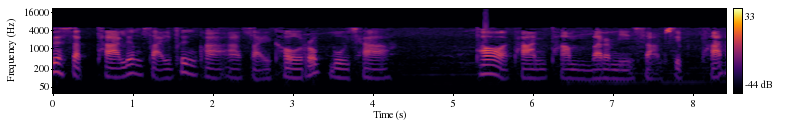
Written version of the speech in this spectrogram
เพื่อศรัทธาเลื่อมใสพึ่งพาอาศัยเคารพบูชา ท่อทานธรรมบารมีสามสิบทัศ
